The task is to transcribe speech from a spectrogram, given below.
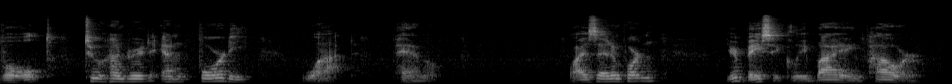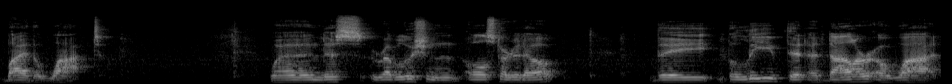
volt 240 watt panel. Why is that important? You're basically buying power by the watt. When this revolution all started out, they believed that a dollar a watt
